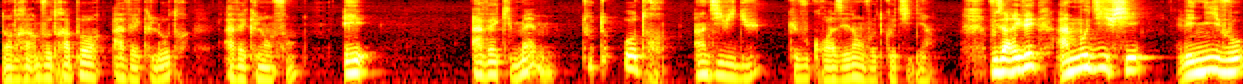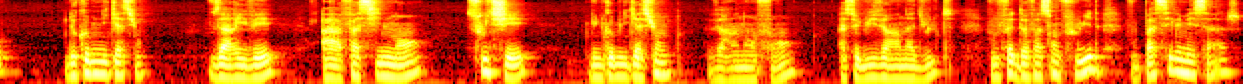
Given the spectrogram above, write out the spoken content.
dans votre rapport avec l'autre, avec l'enfant, et avec même tout autre individu que vous croisez dans votre quotidien. Vous arrivez à modifier les niveaux de communication. Vous arrivez à facilement switcher d'une communication vers un enfant à celui vers un adulte. Vous le faites de façon fluide, vous passez les messages,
